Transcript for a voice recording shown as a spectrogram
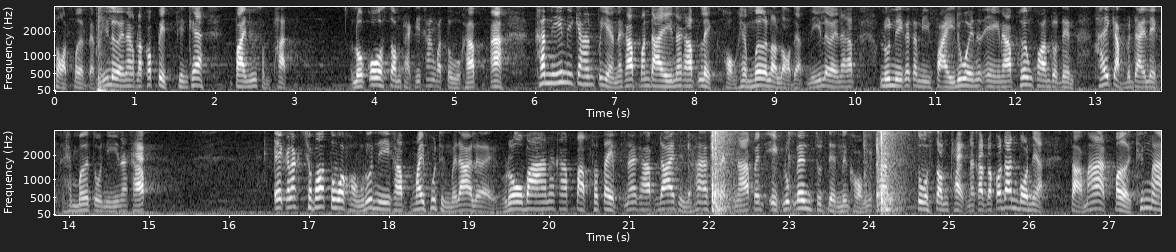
สอดเปิดแบบนี้เลยนะครับ แล้วก็ปิดเพียงแค่ปลายนิ้วสัมผัส โลโก้ซอมแท็กที่ข้างประตูครับอะคันนี้มีการเปลี่ยนนะครับบันไดนะครับเหล็กของแฮมเมอร์หล่อๆแบบนี้เลยนะครับ รุ่นนี้ก็จะมีไฟด้วยนั่นเองนะครับ เพิ่มความโดดเด่นให้กับบันไดเหล็กแฮมเมอร์ตัวนี้นะครับเอกลักษณ์เฉพาะตัวของรุ่นนี้ครับ ไม่พูดถึงไม่ได้เลย โรบาร์นะครับ ปรับสเต็ปนะครับ ได้ถึง 5 สเต็ปนะ เป็นอีกลูกเล่นจุดเด่นหนึ่งของทางตัว s t o m t r a c k นะครับ แล้วก็ด้านบนเนี่ย สามารถเปิดขึ้นมา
